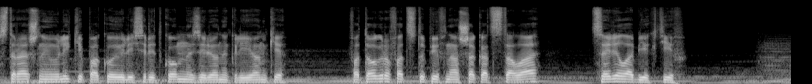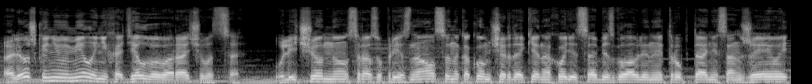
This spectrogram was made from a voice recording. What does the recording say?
Страшные улики покоились редком на зеленой клеенке. Фотограф, отступив на шаг от стола, целил объектив. Алешка не умел и не хотел выворачиваться. Уличенный он сразу признался, на каком чердаке находится обезглавленный труп Тани Санжеевой,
